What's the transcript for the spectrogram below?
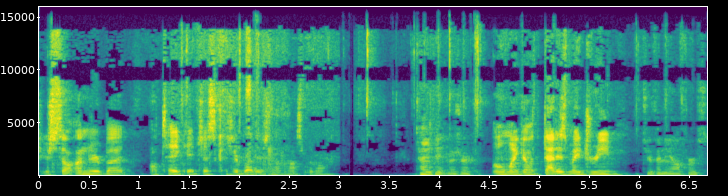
You're still under, but I'll take it just because your brother's in the hospital. Tiny tape measure. Oh my god, that is my dream. Do you have any offers?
